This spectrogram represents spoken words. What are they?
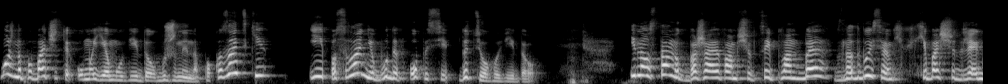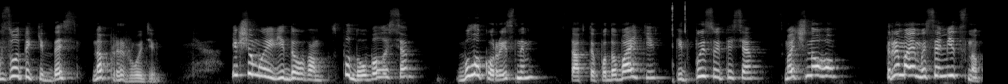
можна побачити у моєму відео Буженина по-козацьки, і посилання буде в описі до цього відео. І наостанок бажаю вам, щоб цей план Б знадобився хіба що для екзотики десь на природі. Якщо моє відео вам сподобалося, було корисним, ставте вподобайки, підписуйтеся. Смачного! Тримаймося міцно!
